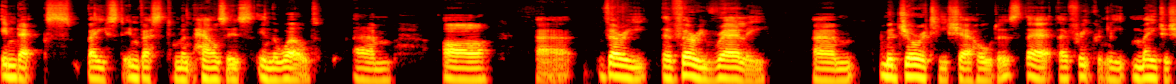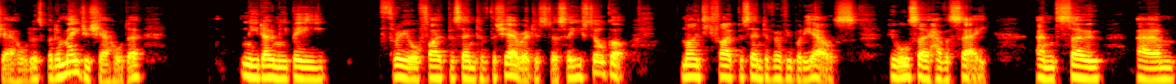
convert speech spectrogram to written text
index based investment houses in the world um, are uh, very, they're very rarely um, majority shareholders. They're, they're frequently major shareholders, but a major shareholder need only be three or five percent of the share register. So you've still got ninety five percent of everybody else who also have a say, and so um,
